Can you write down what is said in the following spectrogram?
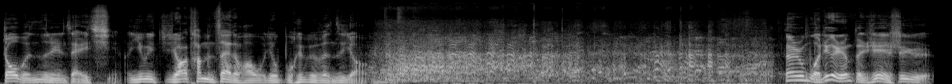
招蚊子的人在一起，因为只要他们在的话，我就不会被蚊子咬。但是我这个人本身也是。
